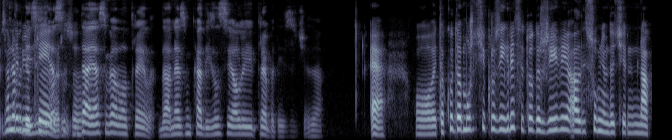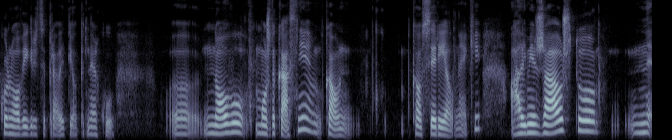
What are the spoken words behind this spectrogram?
Znam da je Treba bio izađe, ja trailer sam, za... Da, ja sam gledala trailer. Da, ne znam kad izlazi, ali treba da izađe, da. E, ove, tako da možda će kroz igrice to da živi, ali sumnjam da će nakon ove igrice praviti opet neku uh, novu, možda kasnije, kao, kao serijal neki, ali mi je žao što ne,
